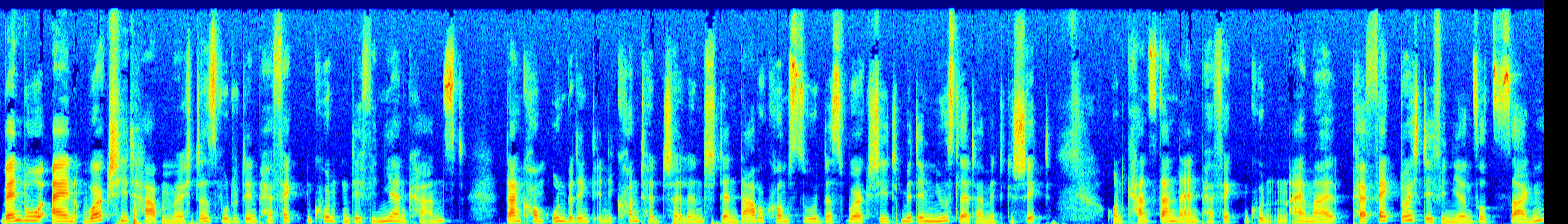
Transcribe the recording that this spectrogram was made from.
Wenn du ein Worksheet haben möchtest, wo du den perfekten Kunden definieren kannst, dann komm unbedingt in die Content Challenge, denn da bekommst du das Worksheet mit dem Newsletter mitgeschickt und kannst dann deinen perfekten Kunden einmal perfekt durchdefinieren sozusagen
